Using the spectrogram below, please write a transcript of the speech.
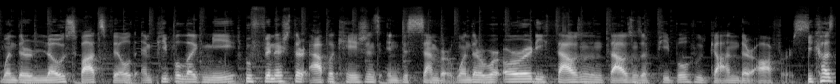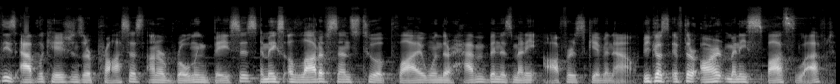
when there are no spots filled and people like me who finished their applications in December when there were already thousands and thousands of people who'd gotten their offers. Because these applications are processed on a rolling basis, it makes a lot of sense to apply when there haven't been as many offers given out. Because if there aren't many spots left,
